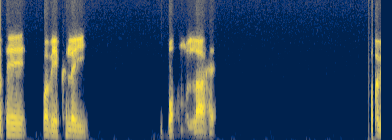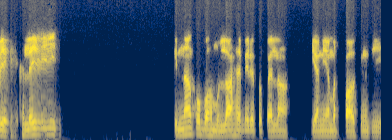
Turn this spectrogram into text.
ਅਤੇ ਭਵਿੱਖ ਲਈ ਬਹੁਮੁੱਲਾ ਹੈ। ਭਵਿੱਖ ਲਈ ਕਿੰਨਾ ਕੋ ਬਹੁਮੁੱਲਾ ਹੈ ਮੇਰੇ ਤੋਂ ਪਹਿਲਾਂ ਗਿਆਨੀ ਅਮਰਪਾਲ ਸਿੰਘ ਜੀ।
